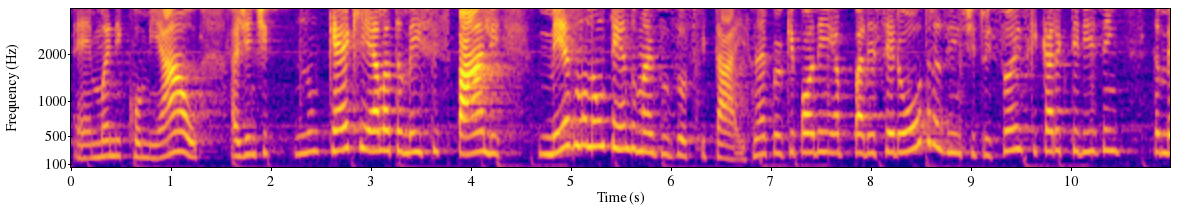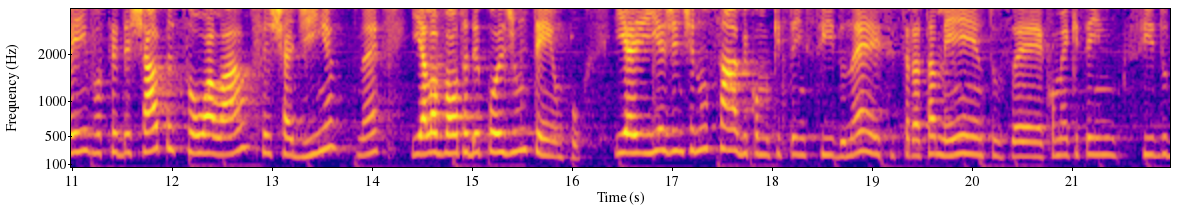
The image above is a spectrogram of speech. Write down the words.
é, manicomial, a gente não quer que ela também se espalhe mesmo não tendo mais os hospitais, né? Porque podem aparecer outras instituições que caracterizem também você deixar a pessoa lá fechadinha, né? E ela volta depois de um tempo. E aí a gente não sabe como que tem sido, né? Esses tratamentos, é, como é que tem sido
